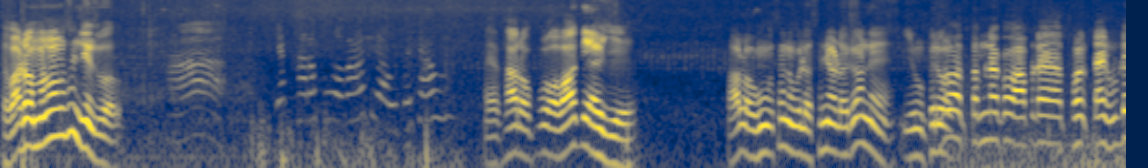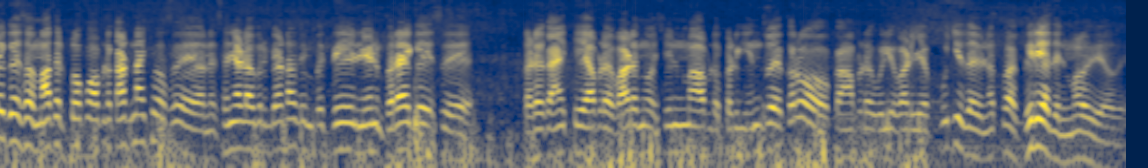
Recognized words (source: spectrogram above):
તો વાટવા મણવાનું છે ને ઝીંઝો હા એક ખારો પૂવો વાટી આવું પછી આવું. એ ખારો પૂરો વાતી આવી જઈએ હાલો હું છે ને ઓલો સનેડો રહ્યો ને એ હું ફેરવો તમને કહું આપણે થોડોક ટાઈટ ઉડી ગયો છે માથે ટોકો આપણે કાઢી નાખ્યો છે અને સનેડા પર બેઠા છે બધી નીણ ભરાઈ ગઈ છે. કડક અહીંથી આપણે વાડનો સીનમાં આપણે કડક એન્જોય કરો કાં આપણે ઓલી વાડીએ પૂજી જાય ને અથવા ઘરે જઈને મળવી હવે.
